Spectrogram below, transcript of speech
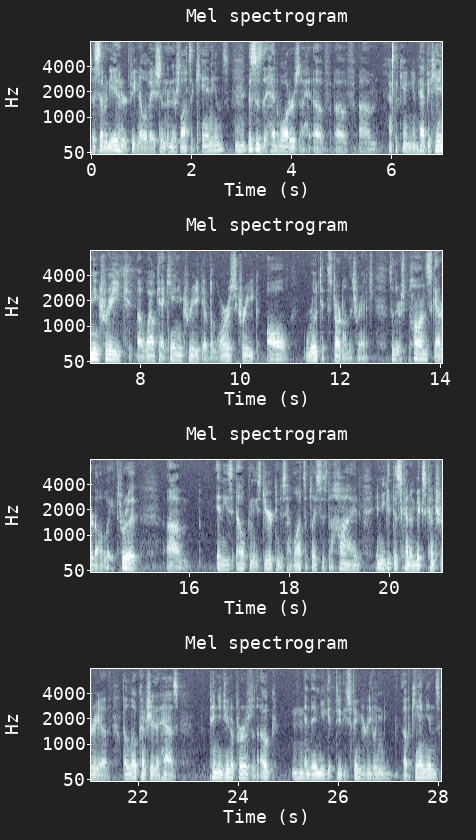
to 7,800 feet in elevation, and there's lots of canyons, this is the headwaters of, of um, Happy Canyon. Happy Canyon Creek, uh, Wildcat Canyon Creek, of Dolores Creek, all rotate, start on this ranch. So there's ponds scattered all the way through it. Um, and these elk and these deer can just have lots of places to hide. And you get this kind of mixed country of the low country that has pinyon junipers with oak. And then you get through these fingerling of canyons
